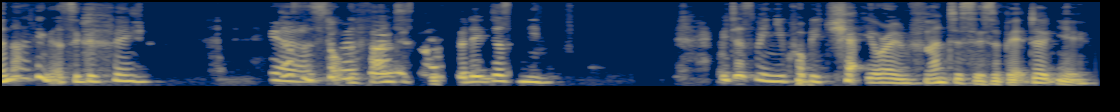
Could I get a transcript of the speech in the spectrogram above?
And i think that's a good thing. Yeah. it doesn't stop the fantasies but it does mean it does mean you probably check your own fantasies a bit, don't you?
